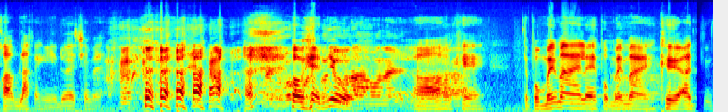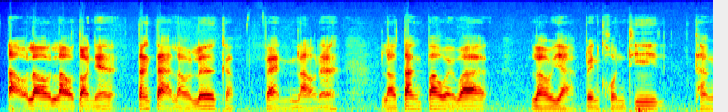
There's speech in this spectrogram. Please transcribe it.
ความรักอย่างนี้ด้วยใช่ไหมผมเห็นอยู่เราอะไรอย่างเงี้ยอ๋อโอเค แต่ผมไม่มายเลยผมไม่มายคือเอาเต๋าเราเราตอนเนี้ย ตั้งแต่เราเลิกกับแฟนเรานะ เราตั้งเป้าไว้ว่า เราอยากเป็นคนที่ทั้ง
